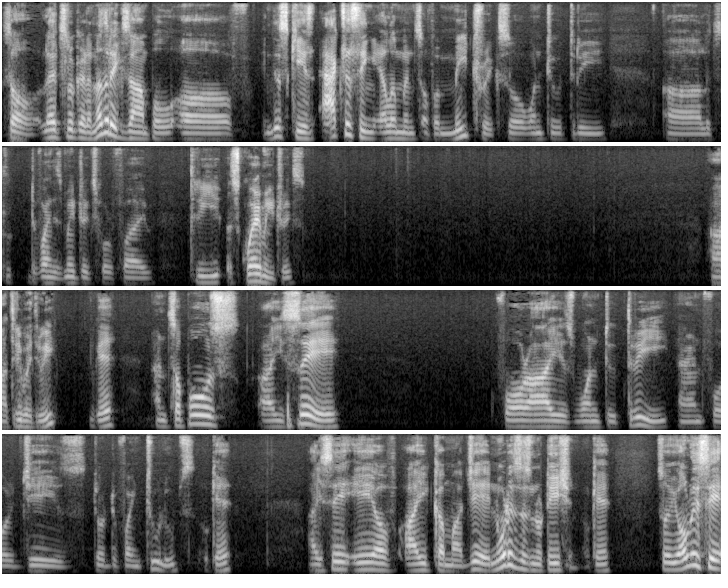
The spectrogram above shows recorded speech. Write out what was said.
So let's look at another example of in this case accessing elements of a matrix. So one, two, three, uh, let's define this matrix 4 5 3 a square matrix. Uh, 3 by 3 okay? And suppose I say for i is 1 2 3 and for j is to define two loops okay? I say a of i comma j. Notice this notation okay? So you always say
